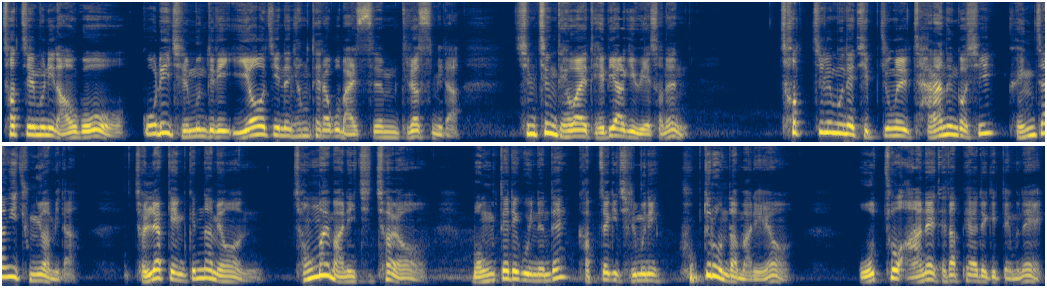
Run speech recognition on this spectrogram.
첫 질문이 나오고 꼬리 질문들이 이어지는 형태라고 말씀드렸습니다. 심층 대화에 대비하기 위해서는 첫 질문에 집중을 잘하는 것이 굉장히 중요합니다. 전략 게임 끝나면 정말 많이 지쳐요. 멍 때리고 있는데 갑자기 질문이 훅 들어온단 말이에요. 5초 안에 대답해야 되기 때문에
